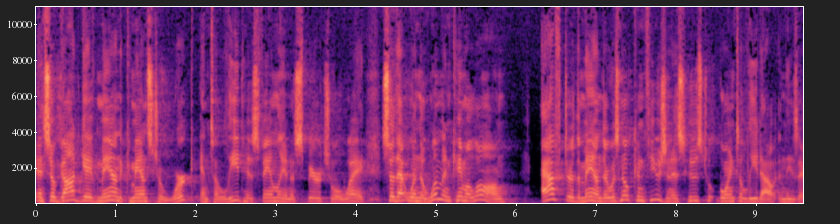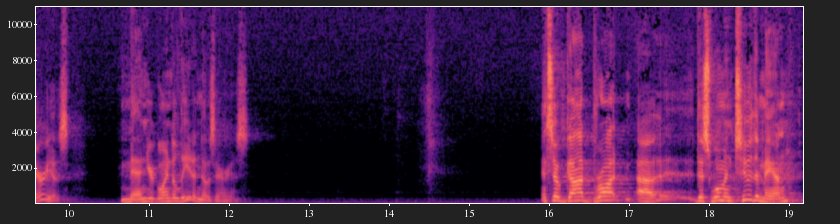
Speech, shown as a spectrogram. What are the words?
And so God gave man the commands to work and to lead his family in a spiritual way, so that when the woman came along after the man, there was no confusion as who's going to lead out in these areas. Men, you're going to lead in those areas. And so God brought uh, this woman to the man,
